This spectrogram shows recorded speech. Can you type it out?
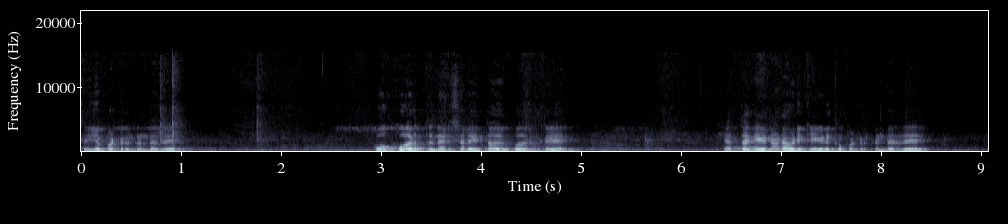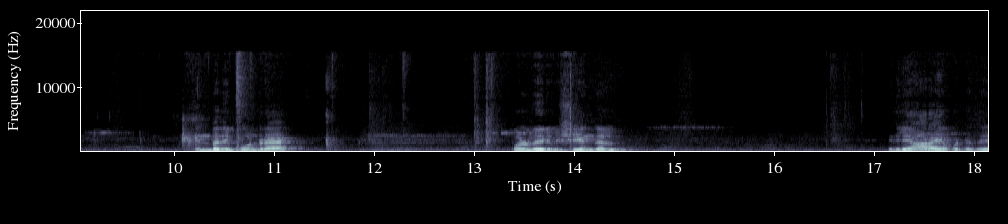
செய்யப்பட்டிருக்கின்றது போக்குவரத்து நெரிசலை தவிர்ப்பதற்கு எத்தகைய நடவடிக்கை எடுக்கப்பட்டிருக்கின்றது என்பதை போன்ற பல்வேறு விஷயங்கள் இதிலே ஆராயப்பட்டது.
